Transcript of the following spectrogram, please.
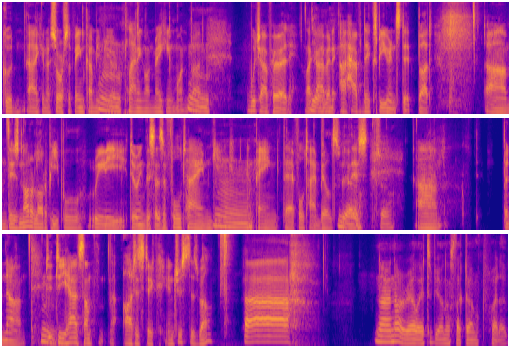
good uh, you know source of income if you're planning on making one, but which I've heard. Like Yeah. I haven't I haven't experienced it, but um, there's not a lot of people really doing this as a full time gig and paying their full time bills with Yeah, this. sure. Um, but no, do, do you have some artistic interest as well? Uh no, not really. To be honest, like I'm quite a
